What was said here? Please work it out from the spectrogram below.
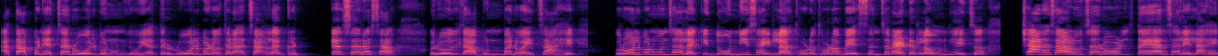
आता आपण याचा रोल बनवून घेऊया. तर रोल बनवताना चांगला घट्टसर असा रोल दाबून बनवायचा आहे. रोल बनवून झाला की दोन्ही साईडला थोडं थोडं बेसनचं बॅटर लावून घ्यायचं. छान असा अळूचा रोल तयार झालेला आहे.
